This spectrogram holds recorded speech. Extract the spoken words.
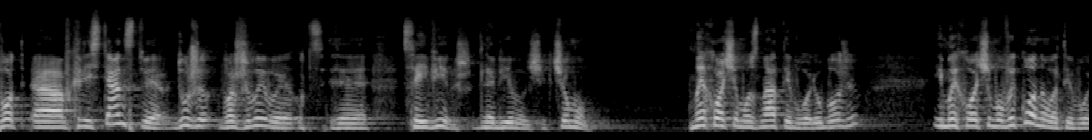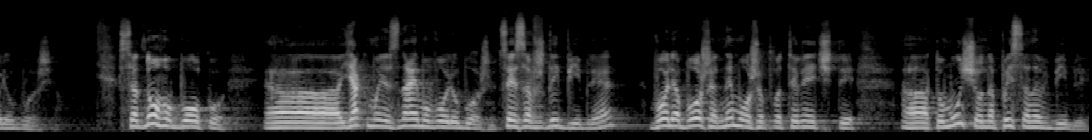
от е, в християнстві дуже важливий е, цей вірш для віруючих. Чому? Ми хочемо знати волю Божу, і ми хочемо виконувати волю Божу. З одного боку, е, як ми знаємо волю Божу? Це завжди Біблія. Воля Божа не може протиречити е, тому, що написано в Біблії.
